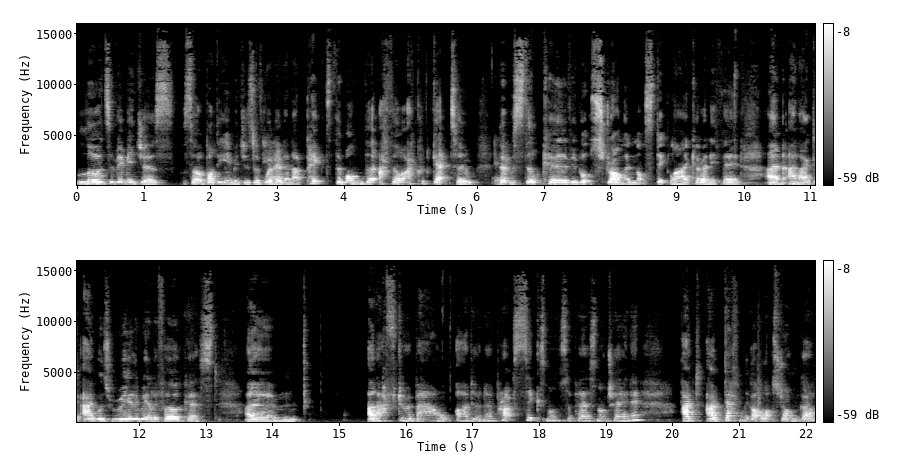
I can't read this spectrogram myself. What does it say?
loads of images, sort of body images of women, Yeah. and I'd picked the one that I thought I could get to Yeah. that was still curvy but strong and not stick like or anything. And and I, I was really, really focused. Um, and after about, I don't know, perhaps six months of personal training, I'd, I'd definitely got a lot stronger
